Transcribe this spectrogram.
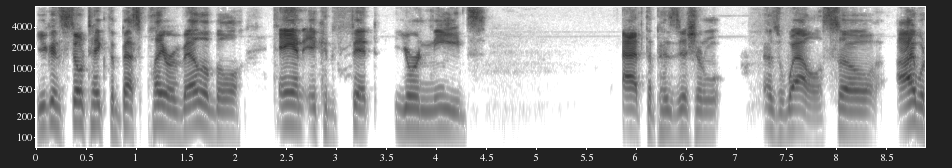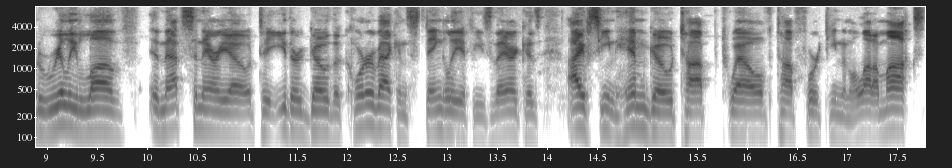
You can still take the best player available, and it can fit your needs at the position as well. So I would really love in that scenario to either go the cornerback and Stingley if he's there, because I've seen him go top 12, top 14 in a lot of mocks.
